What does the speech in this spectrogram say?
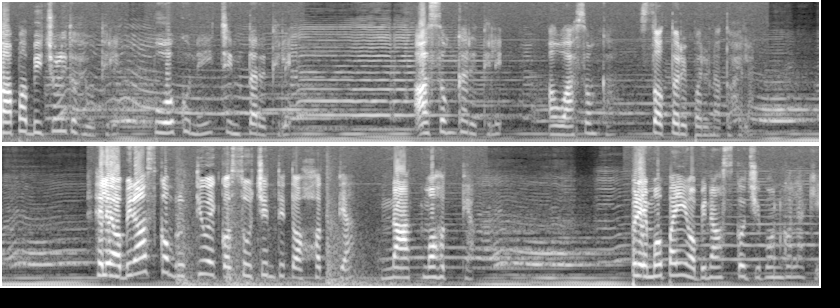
ବାପା ବିଚଳିତ ହେଉଥିଲେ ପୁଅକୁ ନେଇ ଚିନ୍ତାରେ ଥିଲେ ଆଶଙ୍କାରେ ଥିଲେ आउ आशंका सतरे परिणत हेला हेले अविनाश को मृत्यु एक सुचिंत हत्या ना आत्महत्या प्रेम पई अविनाश को जीवन गला कि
